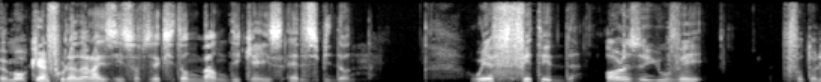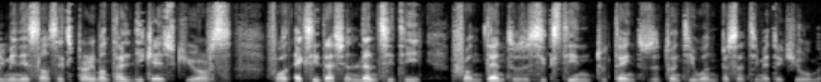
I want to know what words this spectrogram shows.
A more careful analysis of the exciton bound decays has been done. We have fitted all the UV photoluminescence experimental decay curves for excitation density from 10 to the 16 to 10 to the 21 per centimeter cube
